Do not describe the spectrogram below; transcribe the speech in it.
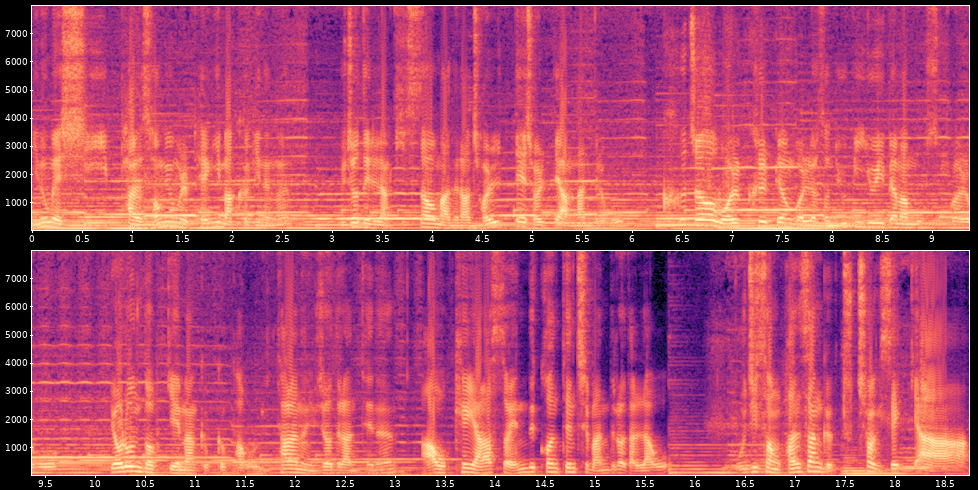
이놈의 C8 성유물 폐기 마크 기능은 유저들이랑 기싸움하느라 절대 절대 안 만들고 그저 월클병 걸려서 뉴비 유입에만 목숨 걸고 여론 덮기에만 급급하고 이탈하는 유저들한테는 아 오케이 알았어. 엔드 컨텐츠 만들어 달라고. 무지성 환상극 투척 이 새끼야.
